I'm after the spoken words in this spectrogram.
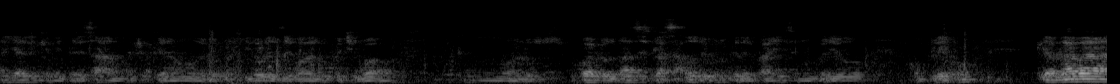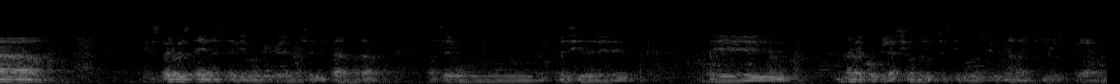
Hay alguien que me interesaba mucho, que era uno de los regidores de Guadalupe, Chihuahua, uno de los pueblos más desplazados, yo creo que del país en un periodo complejo, que hablaba, espero esté en este libro que queremos editar para hacer una especie de una recopilación de los testimonios que están aquí, los que quedaron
